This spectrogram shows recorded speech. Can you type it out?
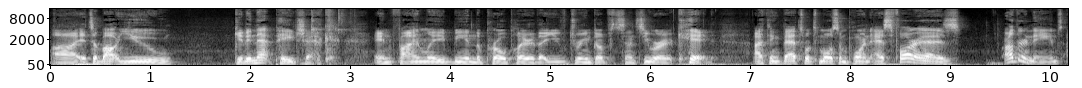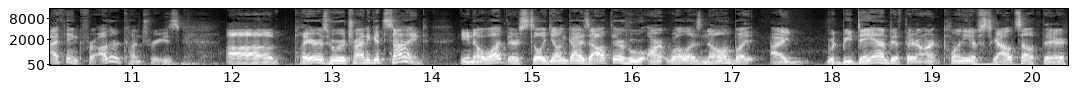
Uh, it's about you getting that paycheck and finally being the pro player that you've dreamed of since you were a kid. I think that's what's most important. As far as other names, I think for other countries, uh, players who are trying to get signed. You know what? There's still young guys out there who aren't well as known, but I would be damned if there aren't plenty of scouts out there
